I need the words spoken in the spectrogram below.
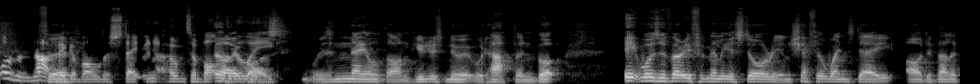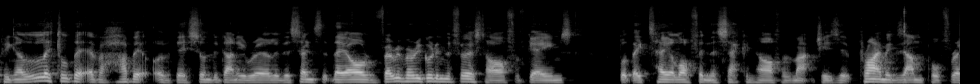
Wasn't that for... big a bolder statement at home to bottom no, of the it league? Was. It was nailed on. You just knew it would happen, but it was a very familiar story, and Sheffield Wednesday are developing a little bit of a habit of this under Danny in the sense that they are very, very good in the first half of games, but they tail off in the second half of matches. A prime example, for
